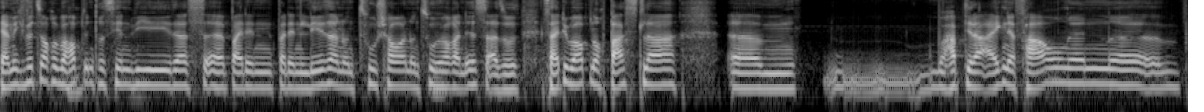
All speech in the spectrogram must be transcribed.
Ja, mich würde es auch überhaupt interessieren, wie das äh, bei, den, bei den Lesern und Zuschauern und Zuhörern ist. Also seid ihr überhaupt noch Bastler? Ähm, habt ihr da eigene Erfahrungen? Äh,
